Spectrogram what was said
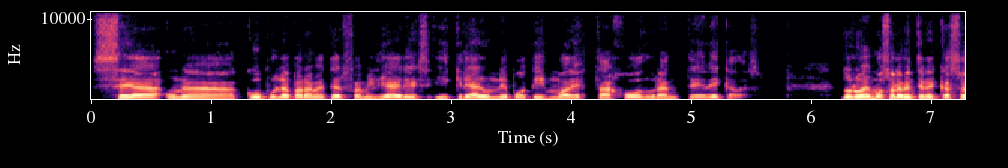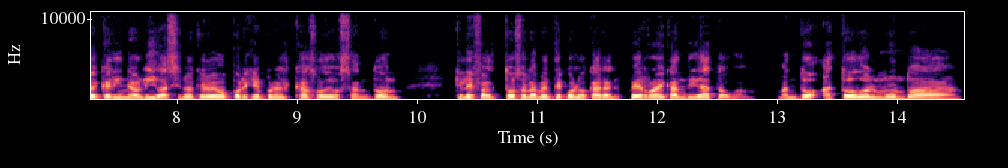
sea una cúpula para meter familiares y crear un nepotismo a destajo durante décadas. no lo vemos solamente en el caso de Karina Oliva, sino que lo vemos, por ejemplo, en el caso de Osandón, que le faltó solamente colocar al perro de candidato, mandó a todo el mundo a,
